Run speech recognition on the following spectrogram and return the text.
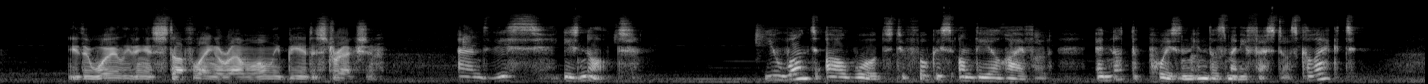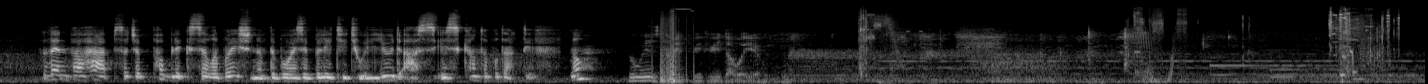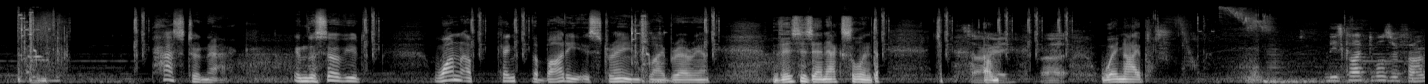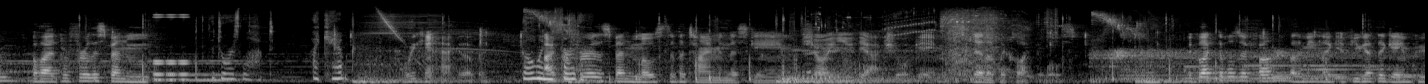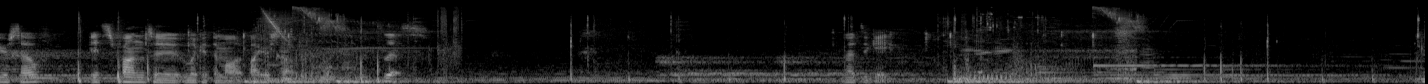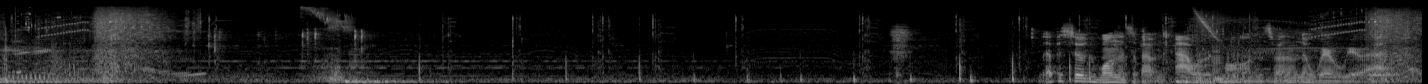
Either way, leaving his stuff laying around will only be a distraction. And this is not. You want our wards to focus on the arrival and not the poison in those manifestos, correct? Then perhaps such a public celebration of the boy's ability to elude us is counterproductive, no? Who is 933W? Pasternak. In the Soviet. One of. Can, the body is strange, librarian. This is an excellent. Sorry, um, but When I. these collectibles are fun, but I'd prefer to spend. m- The door's locked. I can't We can't hack it open. go any I further. prefer to spend most of the time in this game showing you the actual game instead of the collectibles. The collectibles are fun, but I mean, like, if you get the game for yourself, it's fun to look at them all by yourself. What's this? That's a gate. Episode 1 is about an hour long, so I don't know where we're at.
